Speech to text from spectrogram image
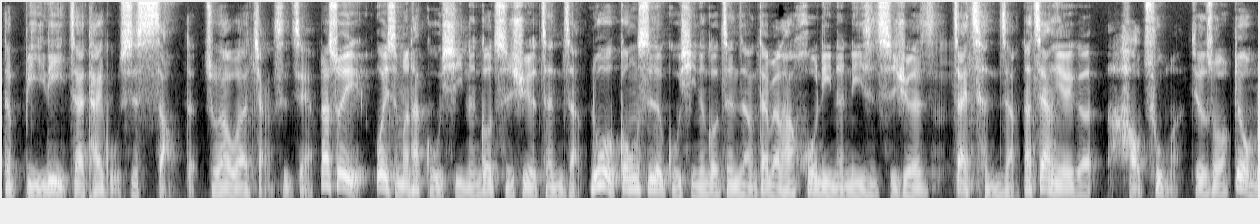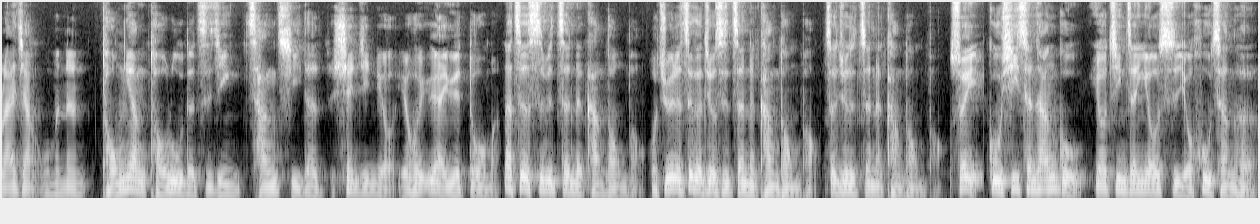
的比例在台股是少的，主要我要讲是这样。那所以为什么它股息能够持续的增长？如果公司的股息能够增长，代表它获利能力是持续的在成长。那这样有一个好处嘛，就是说对我们来讲，我们能同样投入的资金，长期的现金流也会越来越多嘛。那这是不是真的抗通膨？我觉得这个就是真的抗通膨，这就是真的抗通膨。所以股息成长股有竞争优势，有护城河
